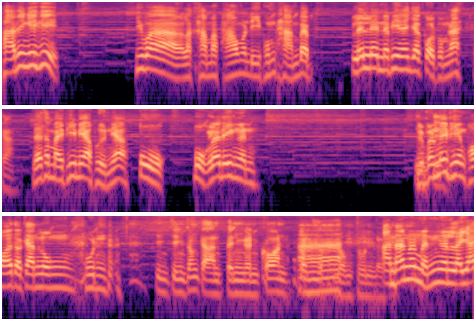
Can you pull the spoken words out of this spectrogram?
ถามอย่างนี้พี่พี่ว่าราคามะพร้าวมันดี ผมถามแบบเล่นๆนะพี่นะอย่ากดผมนะครับแล้วทำไมพี่ไม่เอาผืนเนี้ยปลูกปลูกแล้วได้เงิน หรือมันไม่เพียงพอต่อการลงทุน จริง ๆ ต้องการเป็นเงินก้อนเพื่ออ่าลงทุนเลยอันนั้นมันเหมือนเงินระยะ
